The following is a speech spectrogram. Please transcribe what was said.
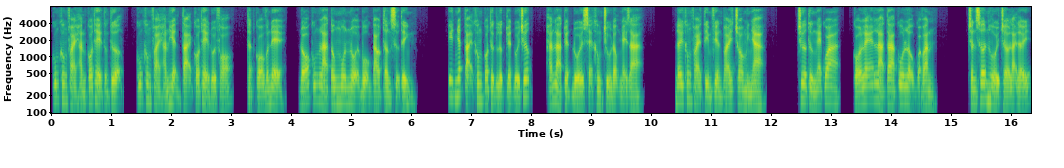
cũng không phải hắn có thể tưởng tượng, cũng không phải hắn hiện tại có thể đối phó, thật có vấn đề, đó cũng là tông môn nội bộ cao tầng sự tình. Ít nhất tại không có thực lực tuyệt đối trước, hắn là tuyệt đối sẽ không chủ động nhảy ra. Đây không phải tìm phiền toái cho mình nha. Chưa từng nghe qua, có lẽ là ta cô lậu quả văn. Trần sơn hồi trở lại lấy,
